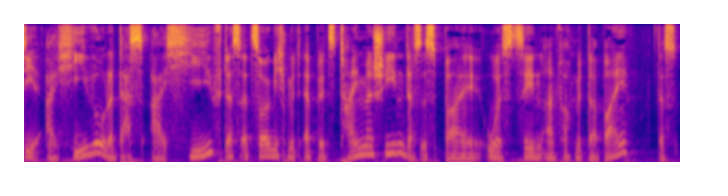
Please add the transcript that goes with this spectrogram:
die Archive oder das Archiv, das erzeuge ich mit Apples Time Machine. Das ist bei OS 10 einfach mit dabei. Das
